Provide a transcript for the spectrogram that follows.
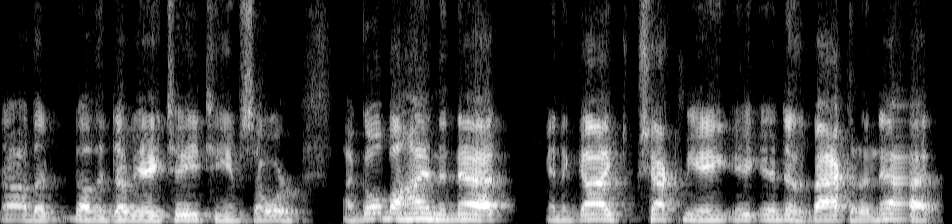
uh, the, the WHA team. So I go behind the net, and the guy checked me into the back of the net.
